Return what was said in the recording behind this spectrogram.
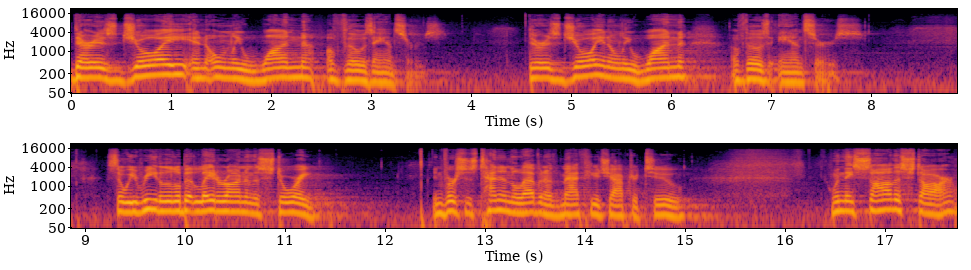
There is joy in only one of those answers. There is joy in only one of those answers. So we read a little bit later on in the story, in verses 10 and 11 of Matthew chapter 2. When they saw the star,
